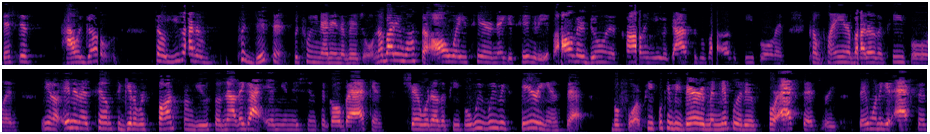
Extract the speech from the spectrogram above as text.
That's just how it goes. So you got to put distance between that individual. Nobody wants to always hear negativity. If all they're doing is calling you to gossip about other people and complain about other people and, you know, in an attempt to get a response from you, so now they got ammunition to go back and share with other people. We, we've experienced that before. People can be very manipulative for access reasons. They want to get access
